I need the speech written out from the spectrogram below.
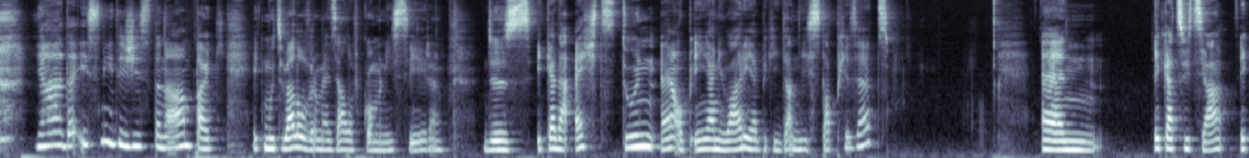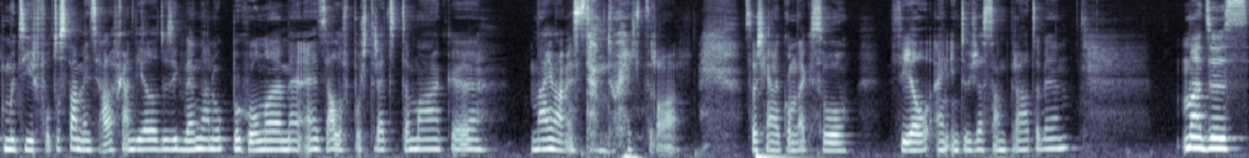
ja, dat is niet de juiste aanpak. Ik moet wel over mijzelf communiceren. Dus ik heb dat echt toen, hè, op 1 januari heb ik dan die stap gezet. En ik had zoiets, ja, ik moet hier foto's van mezelf gaan delen. Dus ik ben dan ook begonnen met zelfportretten te maken. Maar ja, mijn stem doet echt raar. Dat is waarschijnlijk omdat ik zo veel en enthousiast aan het praten ben. Maar dus,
